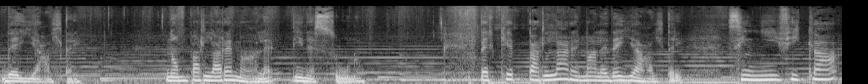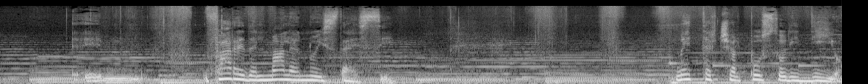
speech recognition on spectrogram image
degli altri, non parlare male di nessuno. Perché parlare male degli altri significa ehm, fare del male a noi stessi, metterci al posto di Dio,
